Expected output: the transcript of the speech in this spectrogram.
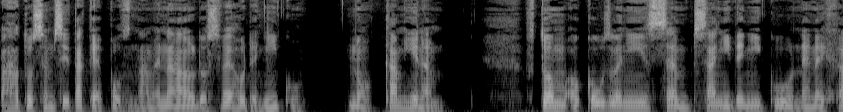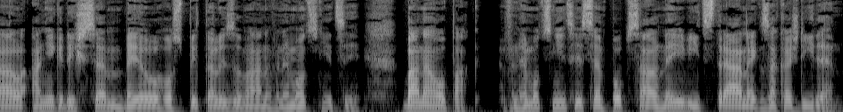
a to jsem si také poznamenal do svého deníku. No, kam jinam? V tom okouzlení jsem psaní deníku nenechal, ani když jsem byl hospitalizován v nemocnici. Ba naopak – v nemocnici jsem popsal nejvíc stránek za každý den.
